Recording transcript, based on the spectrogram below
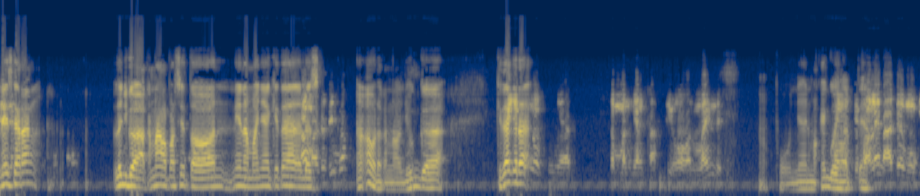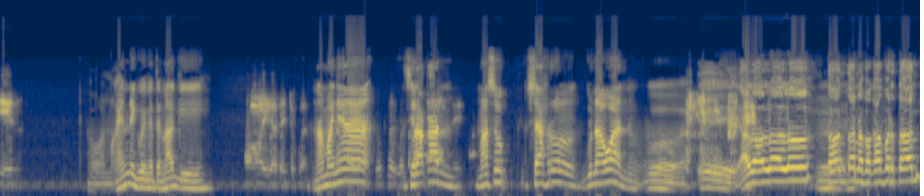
Nih sekarang lo juga kenal pasti Ton. Ini namanya kita Ah, udah Bang? Oh, udah kenal juga. Kita kira temen yang taksi online deh. Punya, makanya gue di online ada mungkin. Oh, makanya nih gue ingetin lagi. Oh iya udah coba. Namanya Coba ya, silakan sih. masuk Syahrul Gunawan. Wah. Eh, halo halo halo. Ton Ton apa kabar Ton?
